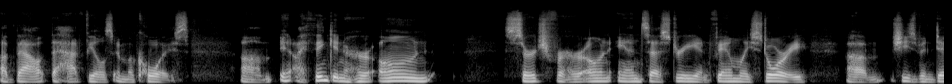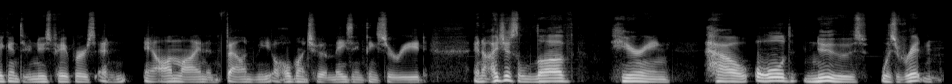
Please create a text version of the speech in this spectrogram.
about the Hatfields and McCoys. Um, I think in her own search for her own ancestry and family story, um, she's been digging through newspapers and, and online and found me a whole bunch of amazing things to read. And I just love hearing how old news was written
